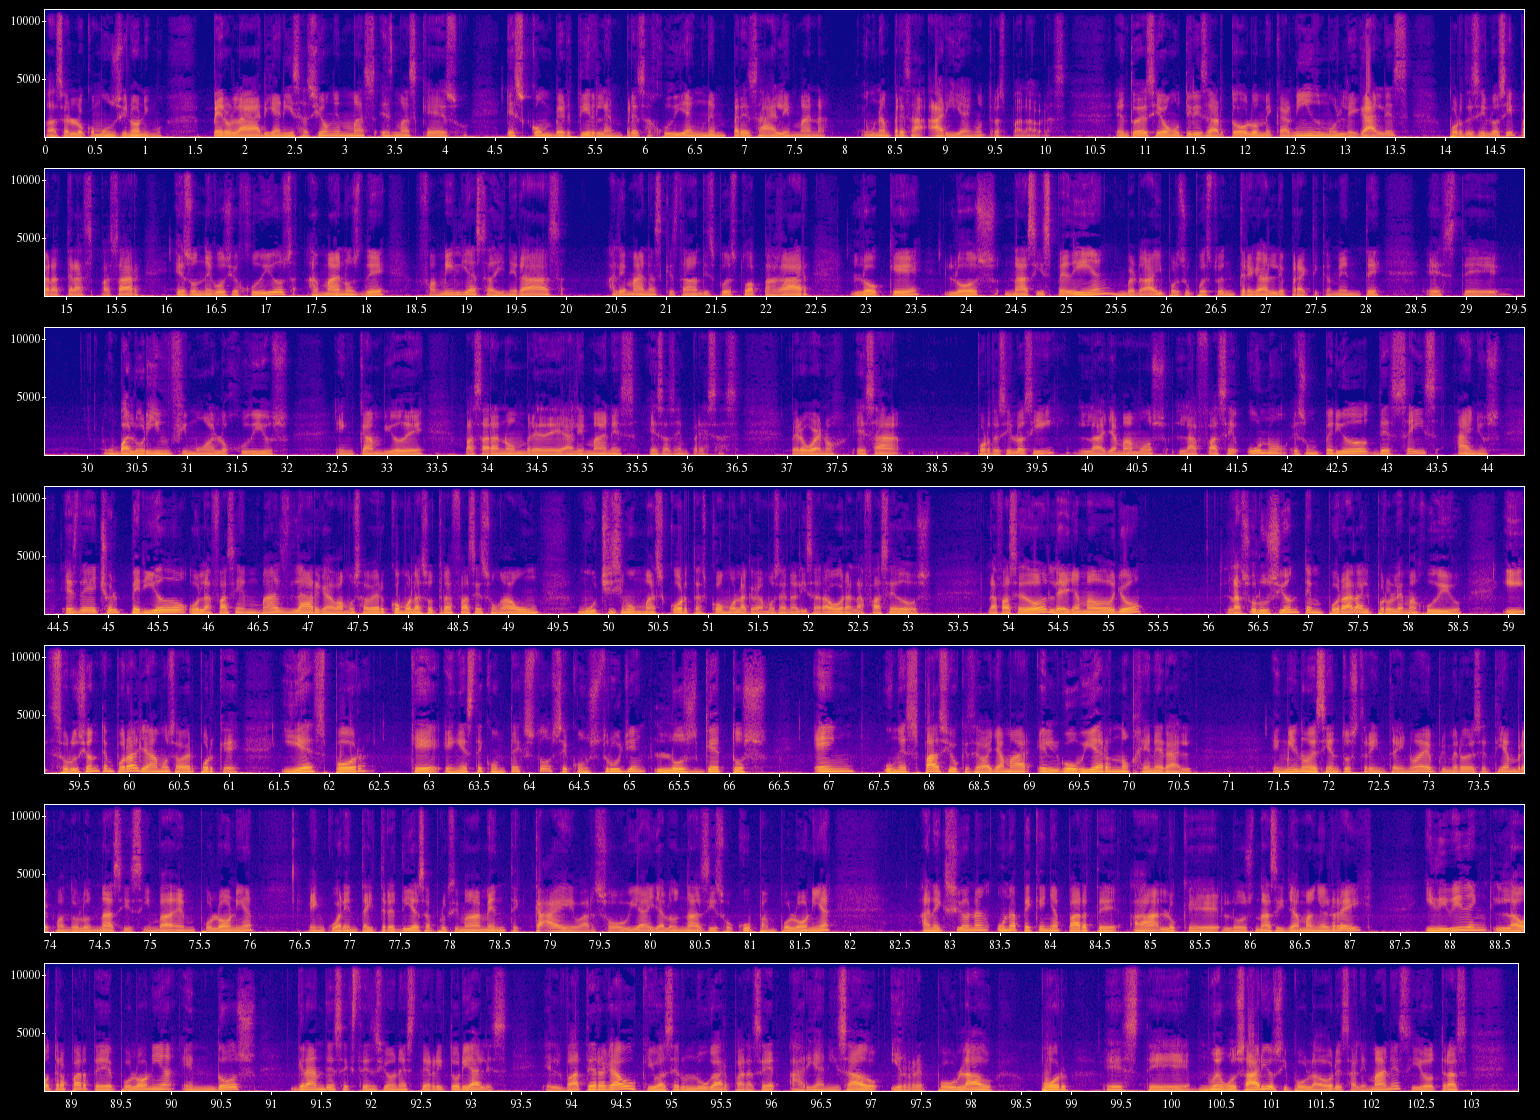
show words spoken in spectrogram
hacerlo como un sinónimo. Pero la arianización es más, es más que eso. Es convertir la empresa judía en una empresa alemana, en una empresa aria, en otras palabras. Entonces, si van a utilizar todos los mecanismos legales, por decirlo así, para traspasar esos negocios judíos a manos de familias adineradas alemanas que estaban dispuestos a pagar lo que los nazis pedían, ¿verdad? Y por supuesto entregarle prácticamente este un valor ínfimo a los judíos en cambio de pasar a nombre de alemanes esas empresas. Pero bueno, esa por decirlo así, la llamamos la fase 1, es un periodo de seis años es de hecho el periodo o la fase más larga. Vamos a ver cómo las otras fases son aún muchísimo más cortas, como la que vamos a analizar ahora, la fase 2. La fase 2 le he llamado yo la solución temporal al problema judío. Y solución temporal ya vamos a ver por qué. Y es por que en este contexto se construyen los guetos en un espacio que se va a llamar el gobierno general. En 1939, primero de septiembre, cuando los nazis invaden Polonia, en 43 días aproximadamente cae Varsovia y ya los nazis ocupan Polonia, anexionan una pequeña parte a lo que los nazis llaman el Reich y dividen la otra parte de Polonia en dos grandes extensiones territoriales. El Watergau, que iba a ser un lugar para ser arianizado y repoblado por este, nuevos arios y pobladores alemanes y otras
